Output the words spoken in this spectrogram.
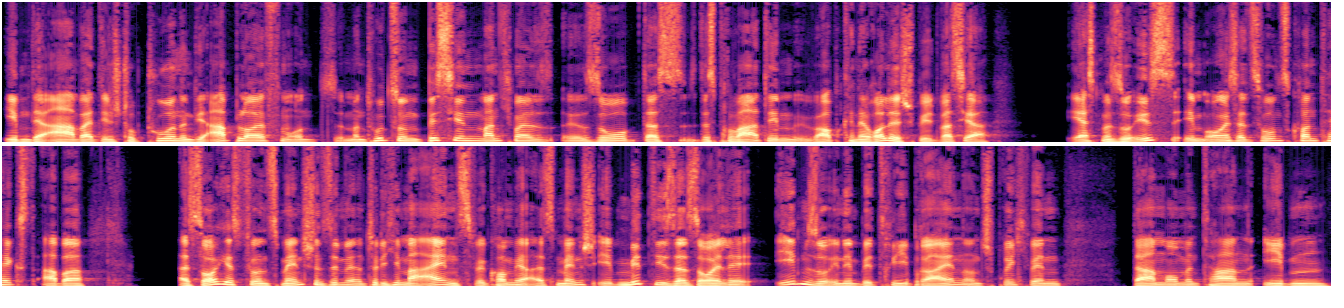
eben der Arbeit, den Strukturen und den Abläufen und man tut so ein bisschen manchmal äh, so, dass das Privatleben überhaupt keine Rolle spielt, was ja erstmal so ist im Organisationskontext, aber als solches für uns Menschen sind wir natürlich immer eins. Wir kommen ja als Mensch eben mit dieser Säule ebenso in den Betrieb rein und sprich, wenn da momentan eben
